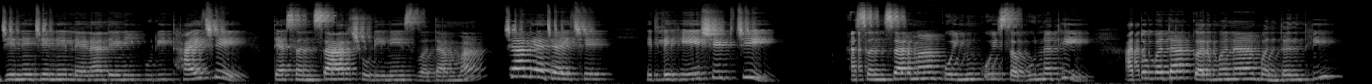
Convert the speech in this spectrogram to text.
જેને જેને લેણાદેણી પૂરી થાય છે, ત્યાં સંસાર છોડીને સ્વધામમાં ચાલ્યા જાય છે. એટલે હે શેઠજી, આ સંસારમાં કોઈનું કોઈ સગું નથી. આ તો બધા કર્મના બંધનથી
